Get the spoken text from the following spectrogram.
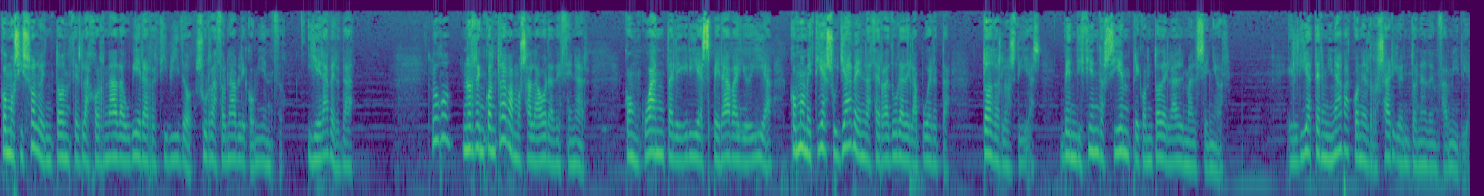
como si sólo entonces la jornada hubiera recibido su razonable comienzo. Y era verdad. Luego nos reencontrábamos a la hora de cenar. Con cuánta alegría esperaba y oía cómo metía su llave en la cerradura de la puerta, todos los días, bendiciendo siempre con toda el alma al Señor. El día terminaba con el rosario entonado en familia.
